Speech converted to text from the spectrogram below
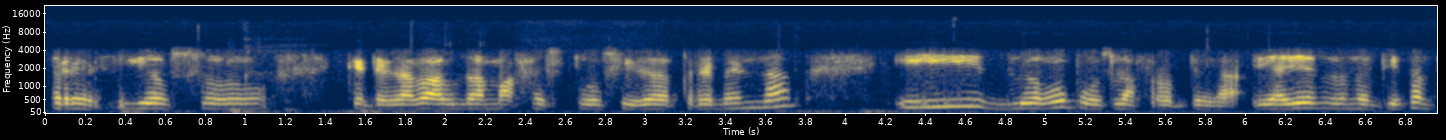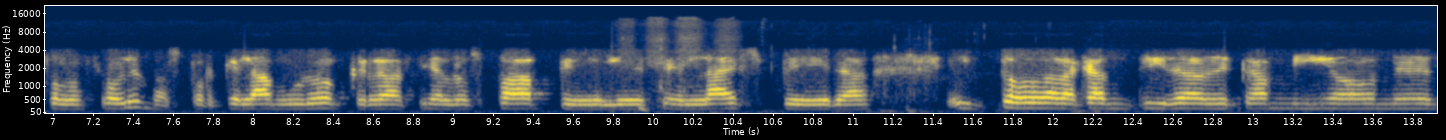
precioso, que te daba una majestuosidad tremenda. Y luego pues la frontera. Y ahí es donde empiezan todos los problemas porque la burocracia los papeles la espera y toda la cantidad de camiones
